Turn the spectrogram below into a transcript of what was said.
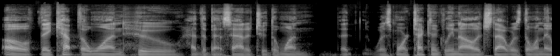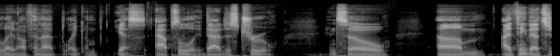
Oh, they kept the one who had the best attitude, the one that was more technically knowledge. That was the one they laid off, and that like um, yes, absolutely, that is true. And so um, I think that's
